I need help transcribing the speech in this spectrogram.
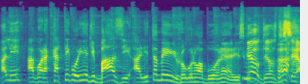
ali. Agora, categoria de base, ali também jogou numa boa, né, Arisca? Meu Deus do céu.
